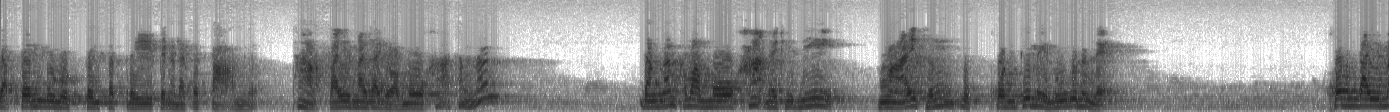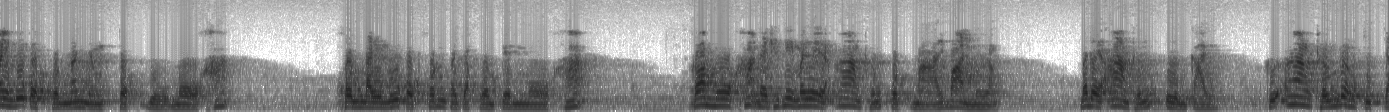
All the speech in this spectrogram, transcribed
จะเป็นบุรุษเป็นสตรีเป็นอะไรก็ตามเลยถ้าหากไซไม่ได้เดี๋ยวโมฆะทั้งนั้น ดังนั้นคำว่าโมฆะในที่นี้ หมายถึงบุค คลที่ไม่รู้นั่นแหละ คนใดไม่รู้กับคนนั้นยังตกอยู่โมฆะคนใดรู้กับพ้นไปจากความเป็นโมฆะก็โมฆะในที่นี้ไม่ได้อ้างถึงกฎหมายบ้านเมือง ไม่ได้อ้างถึงอื่นไกล คืออ้างถึงเรื่องจิตใจ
